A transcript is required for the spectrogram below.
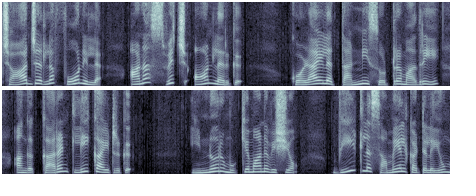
சார்ஜர்ல ஃபோன் இல்ல ஆனா ஸ்விட்ச் ஆன்ல இருக்கு. குழாயில தண்ணி சொட்டுற மாதிரி அங்க கரண்ட் லீக் ஆயிட்டு இருக்கு இன்னொரு முக்கியமான விஷயம் வீட்ல சமையல் கட்டுலையும்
